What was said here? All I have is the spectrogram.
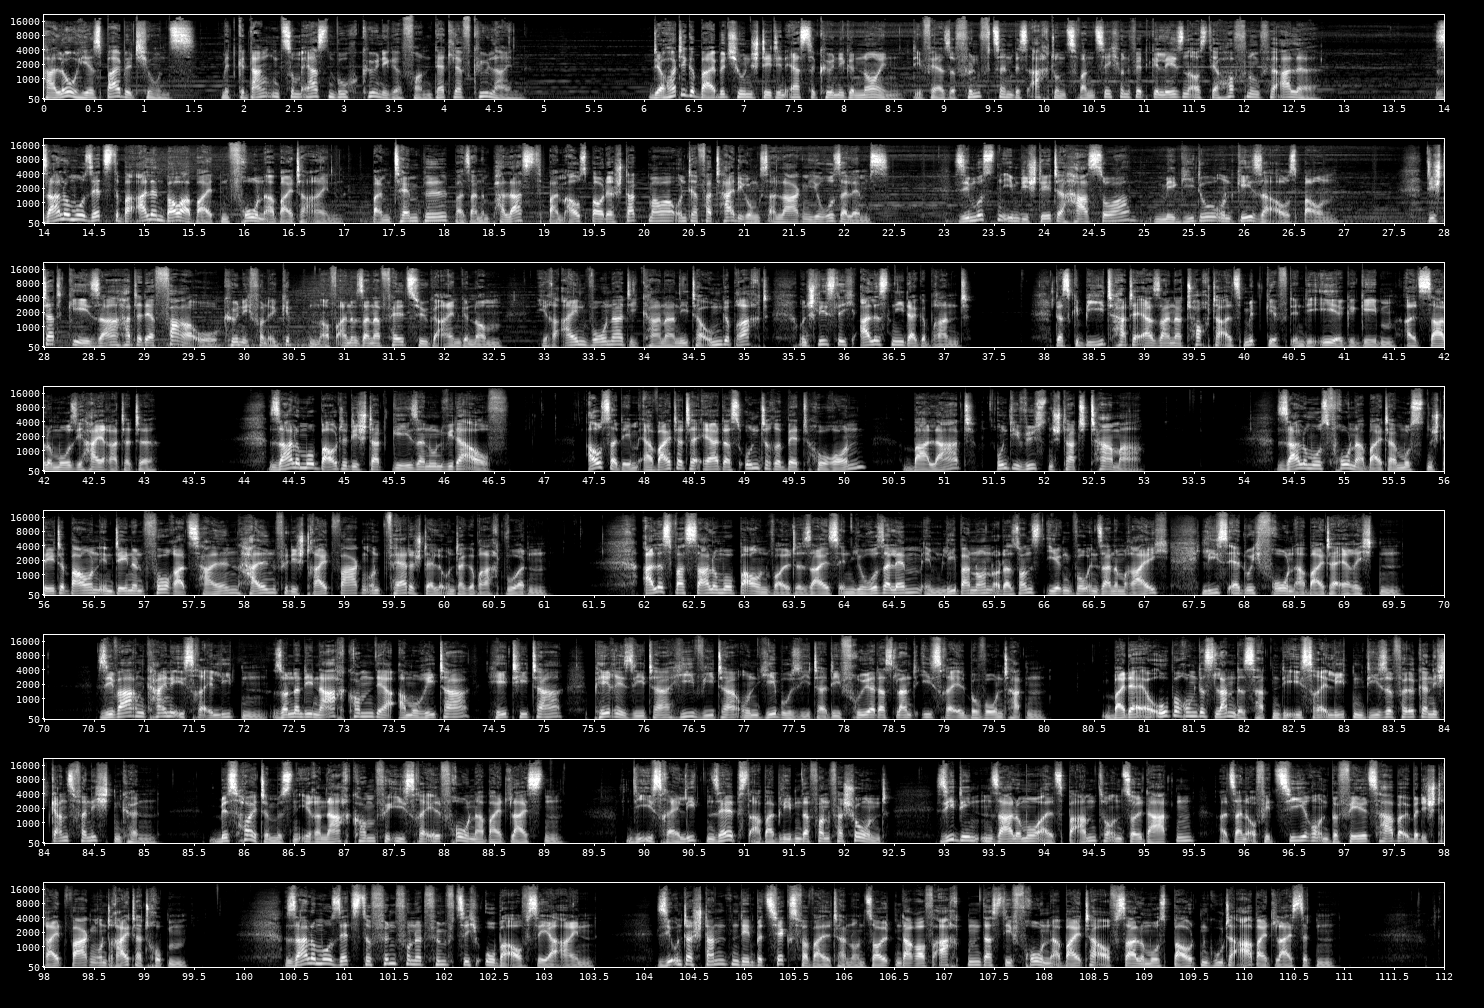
Hallo, hier ist Bibletunes mit Gedanken zum ersten Buch Könige von Detlef Kühlein. Der heutige Bibletune steht in 1. Könige 9, die Verse 15 bis 28 und wird gelesen aus der Hoffnung für alle. Salomo setzte bei allen Bauarbeiten Fronarbeiter ein, beim Tempel, bei seinem Palast, beim Ausbau der Stadtmauer und der Verteidigungsanlagen Jerusalems. Sie mussten ihm die Städte Hasor, Megiddo und Gesa ausbauen. Die Stadt Gesa hatte der Pharao, König von Ägypten, auf einem seiner Feldzüge eingenommen, ihre Einwohner, die Kanaaniter, umgebracht und schließlich alles niedergebrannt. Das Gebiet hatte er seiner Tochter als Mitgift in die Ehe gegeben, als Salomo sie heiratete. Salomo baute die Stadt Gesa nun wieder auf. Außerdem erweiterte er das untere Bett Horon, Balat und die Wüstenstadt Tamar. Salomos Fronarbeiter mussten Städte bauen, in denen Vorratshallen, Hallen für die Streitwagen und Pferdeställe untergebracht wurden. Alles, was Salomo bauen wollte, sei es in Jerusalem, im Libanon oder sonst irgendwo in seinem Reich, ließ er durch Fronarbeiter errichten. Sie waren keine Israeliten, sondern die Nachkommen der Amoriter, Hethiter, Peresiter, Hiviter und Jebusiter, die früher das Land Israel bewohnt hatten. Bei der Eroberung des Landes hatten die Israeliten diese Völker nicht ganz vernichten können. Bis heute müssen ihre Nachkommen für Israel Fronarbeit leisten. Die Israeliten selbst aber blieben davon verschont. Sie dienten Salomo als Beamte und Soldaten, als seine Offiziere und Befehlshaber über die Streitwagen und Reitertruppen. Salomo setzte 550 Oberaufseher ein. Sie unterstanden den Bezirksverwaltern und sollten darauf achten, dass die Fronarbeiter auf Salomos Bauten gute Arbeit leisteten.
